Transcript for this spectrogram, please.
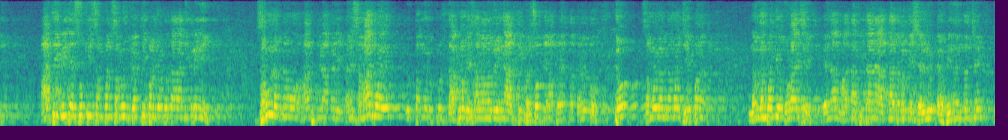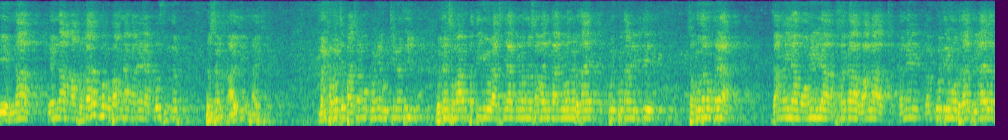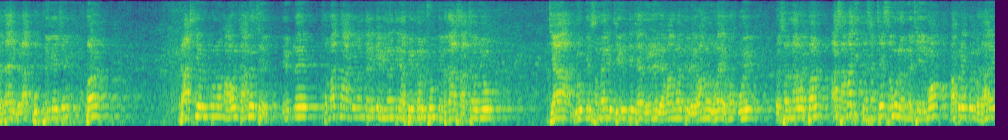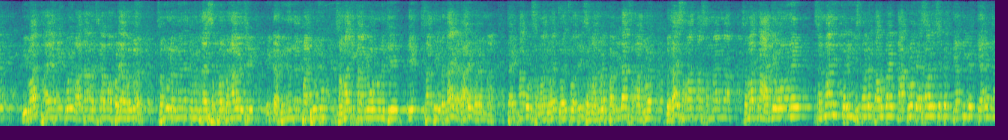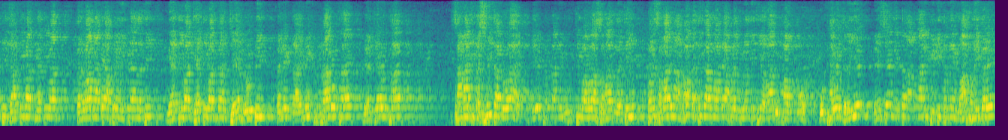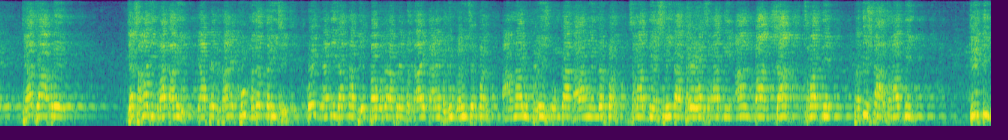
આર્થિક રીતે સુખી, સંપન્ન, સમૃદ્ધ વ્યક્તિ પણ જો પોતાના દીકરીની સમૂહ લગ્નમાં હાથ પીડા કરી અને સમાજમાં એક ઉત્તમ ને ઉત્કૃષ્ટ દાખલો બેસાડવાનો જો એમને આજથી વર્ષો પહેલા પ્રયત્ન કર્યો હતો તો સમૂહ લગ્નમાં જે પણ નવદંપતીઓ જોડાય છે, એના માતા પિતાને આજના તબક્કે સેલ્યુટ ને અભિનંદન છે કે એમના એમના આ હકારાત્મક ભાવના કારણે આટલો સુંદર પ્રસંગ આયોજિત થાય છે. મને ખબર છે, પાછળમાં કોઈને રુચિ નથી. ભોજન સમારંભ પતી ગયો રાજકીય આગેવાનો, સામાજિક આગેવાનો બધાએ પોતપોતાની રીતે સંબોધનો કર્યા. જાનૈયા મોમેરિયા સગા, વાલા અને કંકોત્રીમાં બધા ખેડાયેલા બધા વેળા ખૂબ થઈ ગઈ છે. પણ રાજકીય ઋતુનો માહોલ જામ્યો છે, એટલે સમાજના આગેવાન તરીકે વિનંતી અપીલ કરું છું કે બધા સાચવજો. જ્યાં યોગ્ય સમયે જે રીતે જ્યાં નિર્ણય લેવાનો હોય તે લેવાનો જ હોય. એમાં કોઈ કસર ના હોય પણ આ સામાજિક પ્રસંગ છે, સમૂહ લગ્ન છે. એમાં આપણે કોઈ વધારે વિવાદ થાય અને કોઈ વાદા વચકામાં પડ્યા વગર સમૂહ લગ્નને તમે બધા સફળ બનાવ્યો છે. એટલે અભિનંદન પાઠવું છું. સામાજિક આગેવાનોને જે એક સાથે બધાય અઢારે વર્ણના, ચાહે ઠાકોર સમાજ હોય, ચોય ચૌધરી સમાજ હોય, પાટીદાર સમાજ હોય બધાય સમાજના સન્માનના, સમાજના આગેવાનોને સન્માનિત કરીને વિસનગર તાલુકા એક દાખલો બેસાડ્યો છે. કે જ્ઞાતિભેદ ક્યારે નથી. જાતિવાદ, જ્ઞાતિવાદ કરવા માટે આપણે નીકળ્યા નથી. જ્ઞાતિવાદ જાતિવાદના ઝેર રોપી અને કાયમી ખટરાગો થાય વેરઝેરો થાય. સામાજિક અસ્મિતા ડોળાય એ પ્રકારની વૃત્તિવાળો આ સમાજ નથી, પણ સમાજના હક અધિકાર માટે આપણે બુલંદીથી અવાજ ઉઠાવવો ઉઠાવવો જ રહીએ. રહેશે નહીતર આવનારી પેઢી તમને માફ નહીં કરે. જ્યાં જ્યાં આપણે, જ્યાં સામાજિક વાત આવી, ત્યાં આપણે બધાને ખૂબ મદદ કરી છે. કોઈ જ્ઞાતિ જાતના ભેદભાવ વગર આપણે બધાએ કારણે બધું કર્યું છે, પણ આવનારું ભવિષ્ય ટૂંકા ગાળાની અંદર પણ સમાજની અસ્મિતા, ધરોહર, સમાજની આન બાન શાન, સમાજની પ્રતિષ્ઠા, સમાજની કીર્તિ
